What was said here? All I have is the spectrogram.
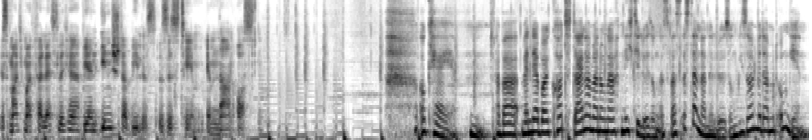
ist manchmal verlässlicher wie ein instabiles System im Nahen Osten. Okay, hm. aber wenn der Boykott deiner Meinung nach nicht die Lösung ist, was ist dann eine Lösung? Wie sollen wir damit umgehen?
